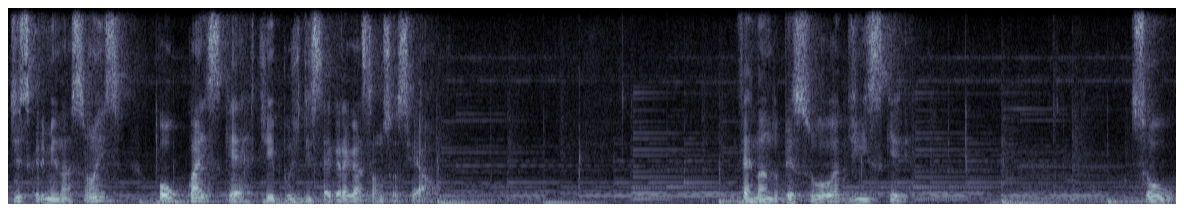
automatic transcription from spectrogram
discriminações ou quaisquer tipos de segregação social. Fernando Pessoa diz que sou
